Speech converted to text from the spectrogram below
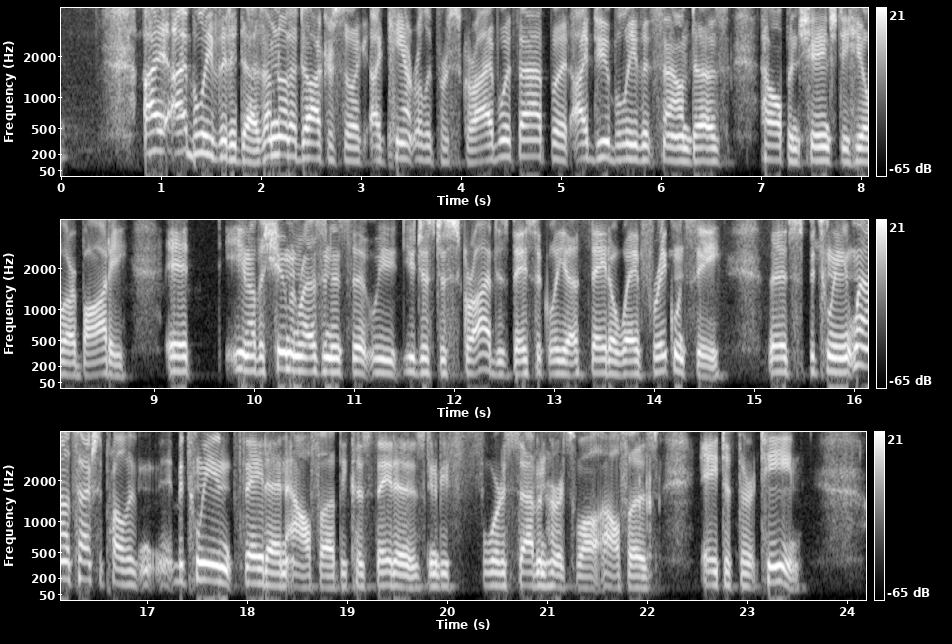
I, I believe that it does. I'm not a doctor, so I, I can't really prescribe with that, but I do believe that sound does help and change to heal our body. It you know the Schumann resonance that we you just described is basically a theta wave frequency that's between well it's actually probably between theta and alpha because theta is going to be 4 to 7 hertz while alpha is 8 to 13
